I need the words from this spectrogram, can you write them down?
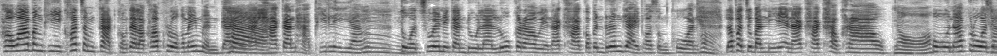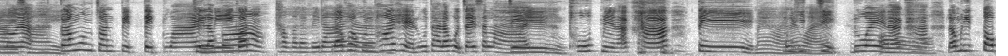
เพราะว่าบางทีข้อจำกัดของแต่ละครอบครัวก็ไม่เหมือนกันค่ะเนี่ยนะคะ การหาพี่เลี้ยงอืมตัวช่วยในการดูแลลูกเราเนี่ยนะคะ ก็เป็นเรื่องใหญ่พอสมควรค่ะแล้วปัจจุบันนี้นะคะข่าวคราวเนาะโอ้น่ากลัวจังเลยอะใช่ใช่กล้องวงจรปิดติดไว้ถึงแล้วมีก็ก็ทำอะไรไม่ได้ แล้วพอคุณพ่อเห็นอุยตายแล้วหัวใจสลาจริยงทุบเนี่ยนะคะตีไม่ไหวบางทีไม่ไหวจิกด้วยนะคะโอ้แล้วบางทีตบ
